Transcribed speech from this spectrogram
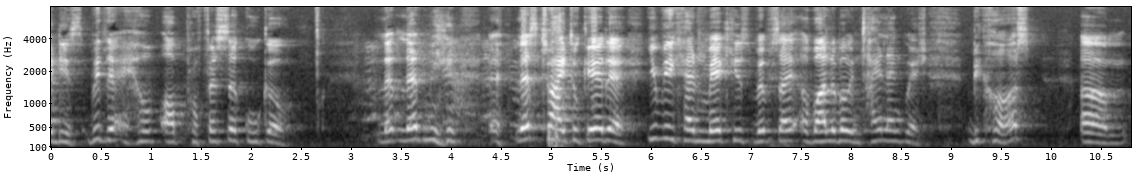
Try this with the help of Professor Google. Let, let me let's try together. If we can make his website available in Thai language. Because um,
